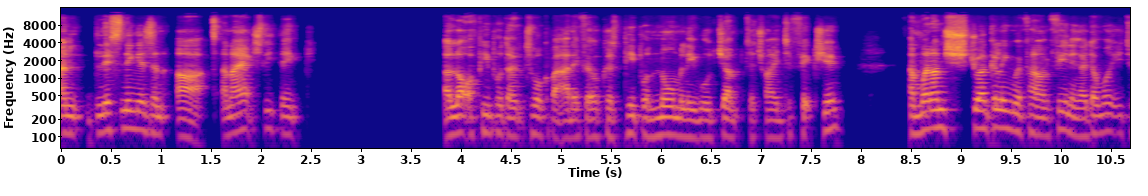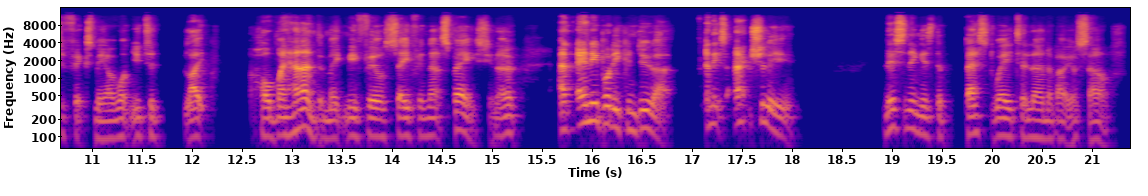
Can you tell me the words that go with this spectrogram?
and listening is an art. And I actually think a lot of people don't talk about how they feel because people normally will jump to trying to fix you. And when I'm struggling with how I'm feeling, I don't want you to fix me. I want you to like hold my hand and make me feel safe in that space, you know? And anybody can do that. And it's actually listening is the best way to learn about yourself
